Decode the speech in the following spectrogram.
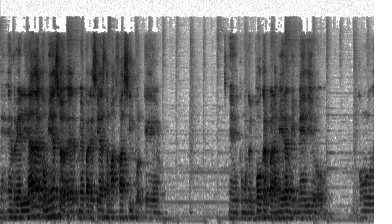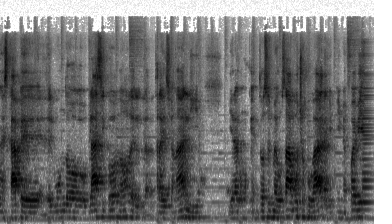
en realidad al comienzo eh, me parecía hasta más fácil porque eh, como que el póker para mí era mi medio, como un escape del mundo clásico, ¿no? del tradicional y, y, era como que entonces me gustaba mucho jugar y, me fue bien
